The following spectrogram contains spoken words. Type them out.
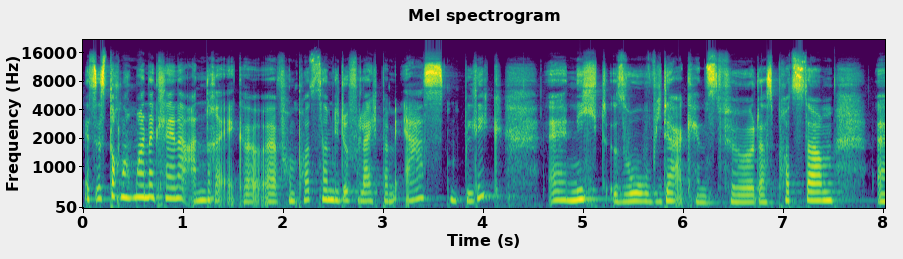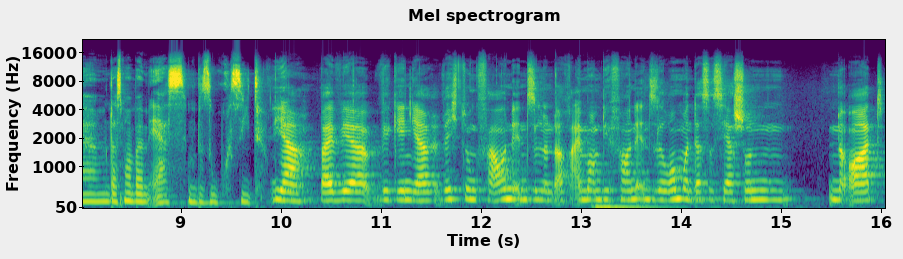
es ist doch nochmal eine kleine andere Ecke äh, von Potsdam, die du vielleicht beim ersten Blick äh, nicht so wiedererkennst für das Potsdam, ähm, das man beim ersten Besuch sieht. Ja, weil wir, wir gehen ja Richtung Fauninsel und auch einmal um die Fauninsel rum und das ist ja schon ein Ort,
